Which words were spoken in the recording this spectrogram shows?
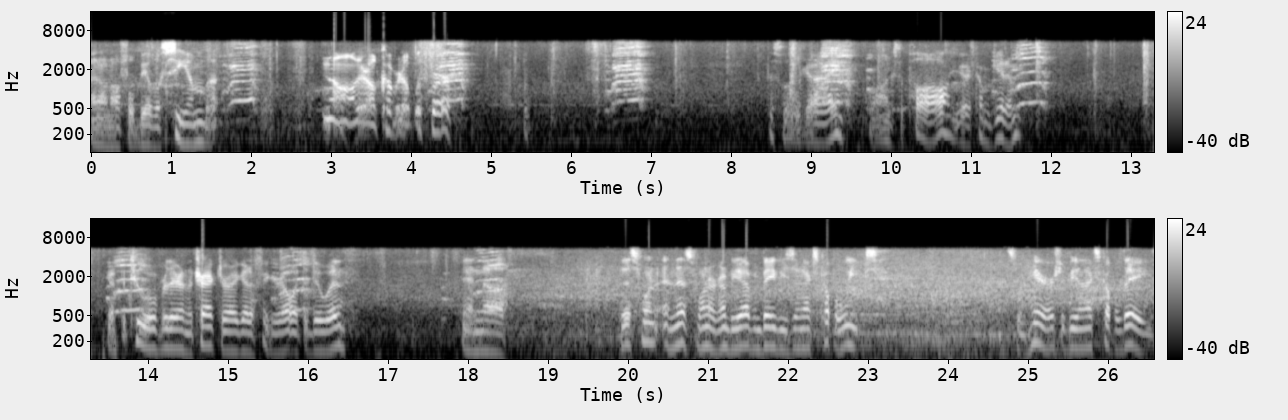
I don't know if we'll be able to see them, but no, they're all covered up with fur. This little guy belongs to Paul. You gotta come get him. Got the two over there in the tractor I gotta figure out what to do with. And uh, this one and this one are gonna be having babies in the next couple weeks. This one here should be in the next couple days.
